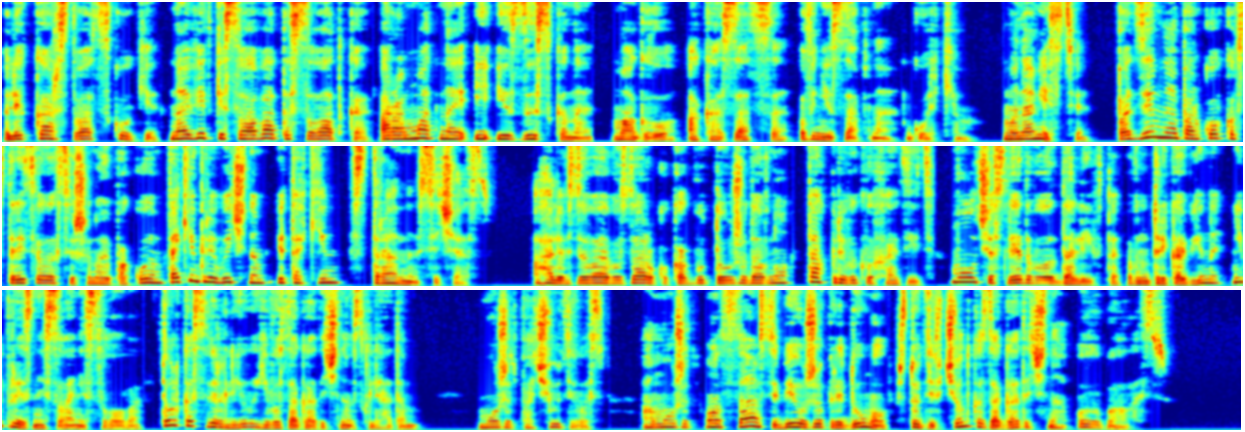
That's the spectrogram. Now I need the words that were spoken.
Лекарство от скуки, на вид кисловато-сладкое, ароматное и изысканное, могло оказаться внезапно горьким. Мы на месте. Подземная парковка встретила их тишиной и покоем, таким привычным и таким странным сейчас. Аля взяла его за руку, как будто уже давно так привыкла ходить. Молча следовала до лифта. Внутри кабины не произнесла ни слова, только сверлила его загадочным взглядом. Может, почудилось, а может, он сам себе уже придумал, что девчонка загадочно улыбалась.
